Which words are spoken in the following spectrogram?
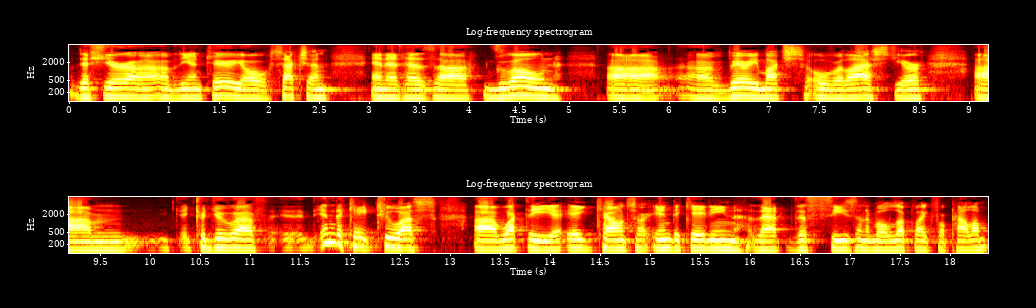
this year uh, of the Ontario section, and it has uh, grown uh, uh, very much over last year. Um, could you uh, indicate to us uh, what the egg counts are indicating that this season will look like for Pelham?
